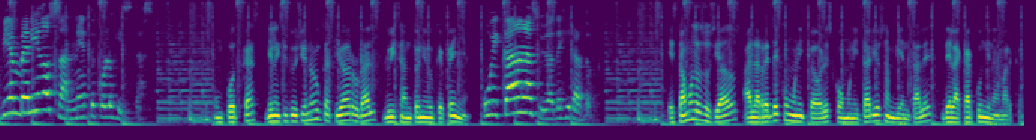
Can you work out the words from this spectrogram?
Bienvenidos a Net Ecologistas, un podcast de la institución educativa rural Luis Antonio Duque Peña, ubicada en la ciudad de Girardot. Estamos asociados a la red de comunicadores comunitarios ambientales de la CAR Cundinamarca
